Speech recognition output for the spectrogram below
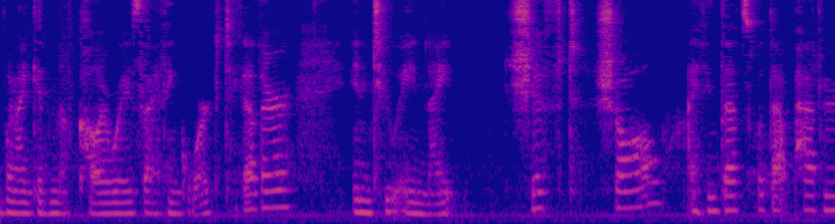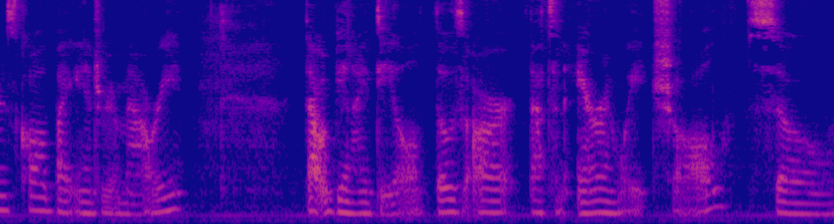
when I get enough colorways that I think work together into a night shift shawl. I think that's what that pattern is called by Andrea Mowry. That would be an ideal. Those are, that's an Aran weight shawl. So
